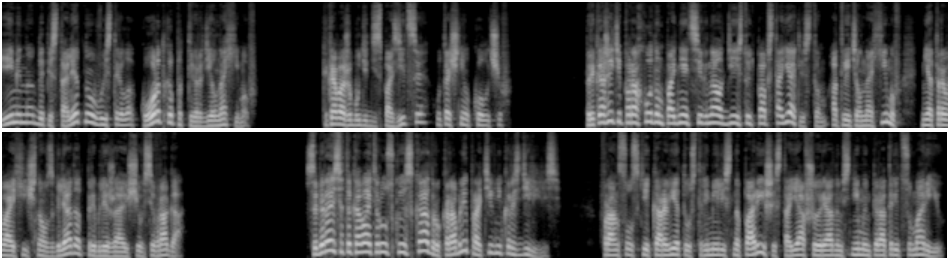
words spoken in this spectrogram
Именно, до пистолетного выстрела, коротко подтвердил Нахимов. Какова же будет диспозиция, уточнил Колычев. «Прикажите пароходам поднять сигнал действовать по обстоятельствам», ответил Нахимов, не отрывая хищного взгляда от приближающегося врага. Собираясь атаковать русскую эскадру, корабли противника разделились. Французские корветы устремились на Париж и стоявшую рядом с ним императрицу Марию,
